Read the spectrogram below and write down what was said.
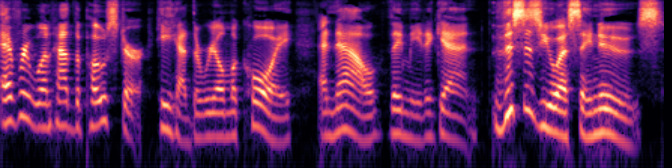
Everyone had the poster. He had the real McCoy, and now they meet again. This is USA News.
